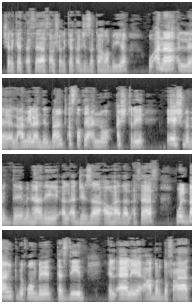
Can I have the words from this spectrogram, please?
شركات أثاث أو شركات أجهزة كهربية. وأنا العميل عند البنك أستطيع أنه أشتري إيش ما بدي من هذه الأجهزة أو هذا الأثاث والبنك بيقوم بالتسديد الآلي عبر دفعات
